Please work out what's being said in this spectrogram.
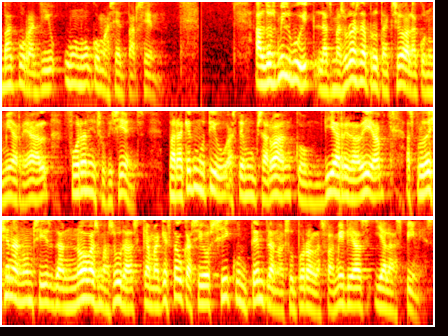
va corregir un 1,7%. Al 2008, les mesures de protecció a l'economia real foren insuficients. Per aquest motiu, estem observant com, dia rere dia, es produeixen anuncis de noves mesures que en aquesta ocasió sí contemplen el suport a les famílies i a les pimes.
